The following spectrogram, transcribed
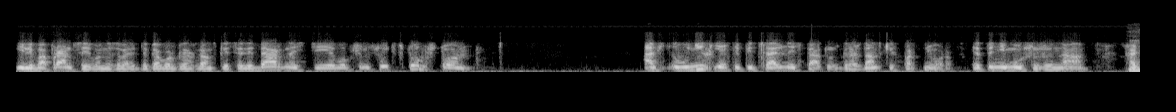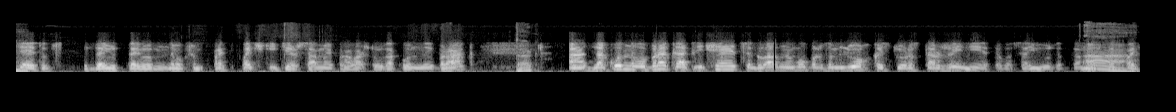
или во Франции его называют договор гражданской солидарности. В общем, суть в том, что у них есть официальный статус гражданских партнеров. Это не муж и жена, хотя этот дают, э, в общем, почти те же самые права, что законный брак. Так. А от законного брака отличается главным образом легкостью расторжения этого союза. А, что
